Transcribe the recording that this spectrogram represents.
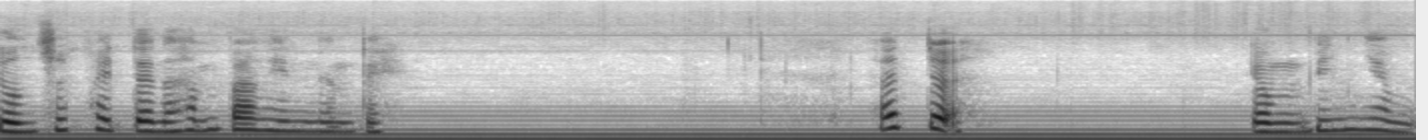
연습할 때는 한 방 했는데. 하자. 연빈님,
